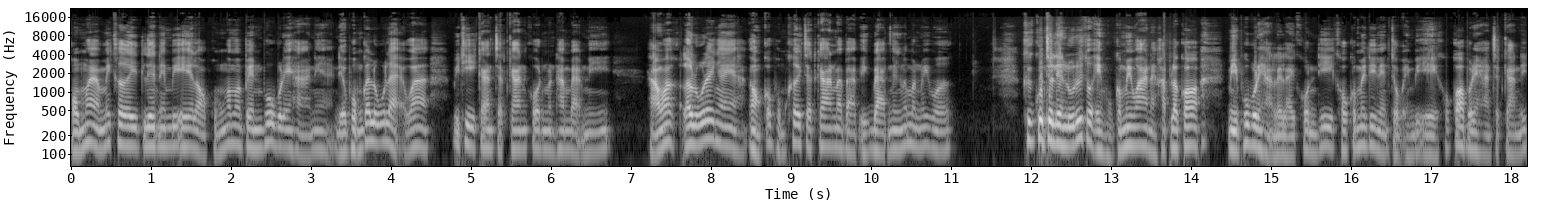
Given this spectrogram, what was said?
ผมอะไม่เคยเรียน MBA หรอก ผมก็มาเป็นผู้บริหารเนี่ย เดี๋ยวผมก็รู้แหละว่าวิธีการจัดการคนมันทำแบบนี้ ถามว่าเรารู้ได้ไงอะอ๋อก็ผมเคยจัดการมาแบบอีกแบบนึงแล้วมันไม่ work คือคุณจะเรียนรู้ด้วยตัวเองผมก็ไม่ว่านะครับ แล้วก็มีผู้บริหารหลาย ๆ คนที่เขาก็ไม่ได้เรียนจบ MBA เขาก็บริหารจัดการได้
